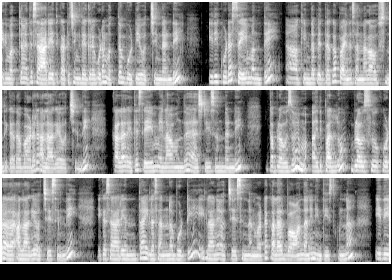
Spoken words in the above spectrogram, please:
ఇది మొత్తం అయితే శారీ అయితే కట్టచింగ్ దగ్గర కూడా మొత్తం బొట్టి వచ్చిందండి. ఇది కూడా సేమ్ అంతే. కింద పెద్దగా పైన సన్నగా వస్తుంది కదా బార్డర్ అలాగే వచ్చింది. కలర్ అయితే సేమ్ ఎలా ఉందో యాస్టీస్ ఉందండి. ఇంకా బ్లౌజు ఇది పళ్ళు బ్లౌజ్ కూడా అలాగే వచ్చేసింది. ఇక శారీ అంతా ఇలా సన్న బొట్టి ఇలానే వచ్చేసింది అనమాట కలర్ బాగుందని నేను తీసుకున్నా. ఇది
